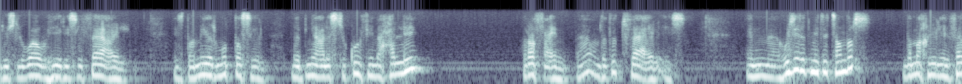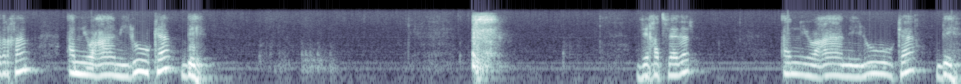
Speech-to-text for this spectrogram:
دوش الواو هي ريس الفاعل. إز ضمير متصل مبني على السكون في محل رفع. ومدتت فاعل إيس إن وزيدت ميتة تندرس. دمخي له فادرخان أن يعاملوك به. في خط فادر أن يعاملوك به.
